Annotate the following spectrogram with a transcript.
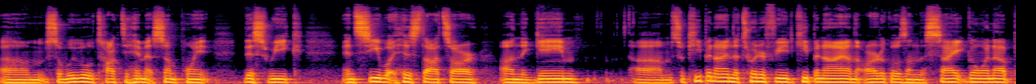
Um, so we will talk to him at some point this week and see what his thoughts are on the game. Um, so keep an eye on the Twitter feed. Keep an eye on the articles on the site going up.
